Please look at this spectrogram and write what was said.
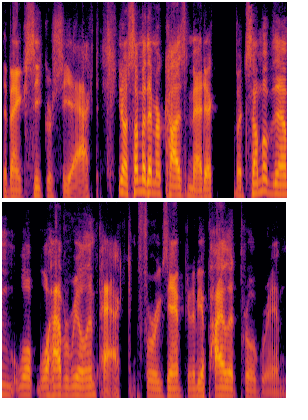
the Bank Secrecy Act. You know, some of them are cosmetic but some of them will, will have a real impact. For example, going to be a pilot program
